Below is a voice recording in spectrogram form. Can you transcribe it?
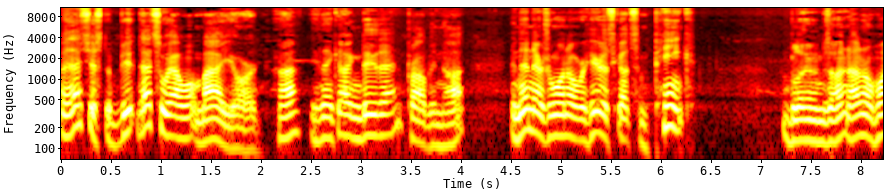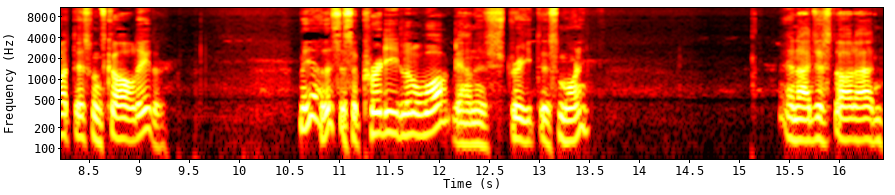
I mean, that's just a bit, that's the way I want my yard, huh? You think I can do that? Probably not. And then there's one over here that's got some pink blooms on it. I don't know what this one's called either. But yeah, this is a pretty little walk down this street this morning. And I just thought I'd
